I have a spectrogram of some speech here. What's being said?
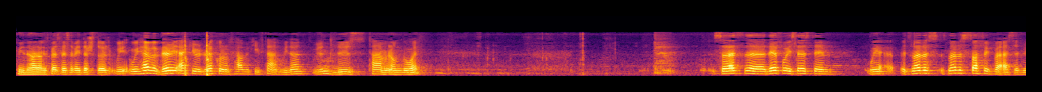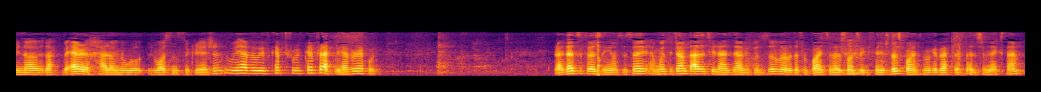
We know how long the Beis Hamikdash stood. We, we have a very accurate record of how we keep time. We don't we didn't lose time along the way. So that's the. Therefore, he says to him, we, it's not a it's not a suffix by us that we know like how long the world was since the creation. We have we've kept we've kept track. We have a record. Right, that's the first thing he wants to say. I'm going to jump to the other two lines now because it's a little bit of a different point, and I just want to finish this point, and we'll get back to position next time.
